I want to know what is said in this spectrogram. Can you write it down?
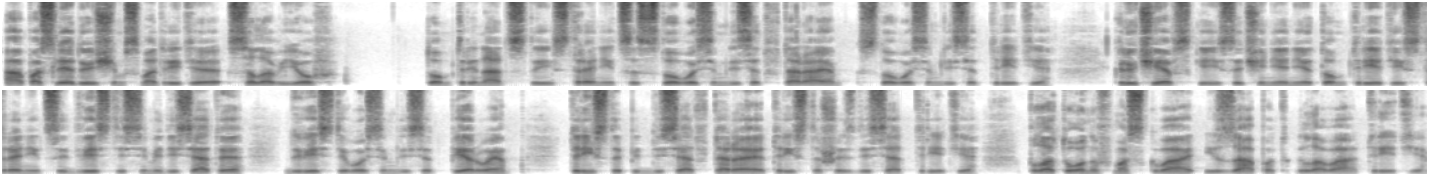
О последующем смотрите Соловьев, том 13, страницы 182-183, Ключевский, сочинение, том 3, страницы 270-281, 352-363, Платонов, Москва и Запад, глава 3.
